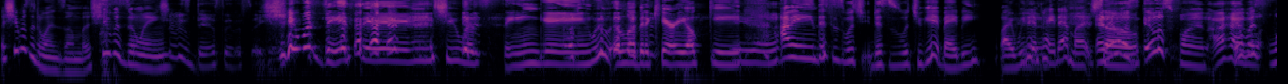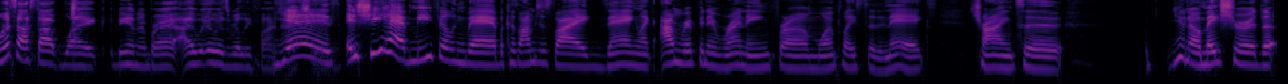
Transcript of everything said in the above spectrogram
but she wasn't doing Zumba. She was doing she was dancing and singing. she was dancing, she was singing, we a little bit of karaoke. Yeah. I mean, this is what you this is what you get, baby. Like we didn't pay that much, And so it was it was fun. I had was- a- once I stopped like being a brat, I, it was really fun. Yes, actually. and she had me feeling bad because I'm just like, dang, like I'm ripping and running from one place to the next, trying to, you know, make sure the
